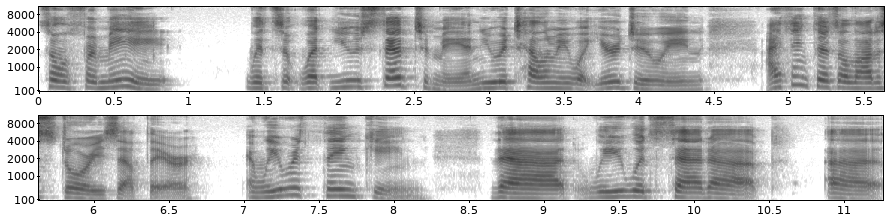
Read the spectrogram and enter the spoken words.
so for me, with what you said to me, and you were telling me what you're doing, I think there's a lot of stories out there. And we were thinking that we would set up a,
